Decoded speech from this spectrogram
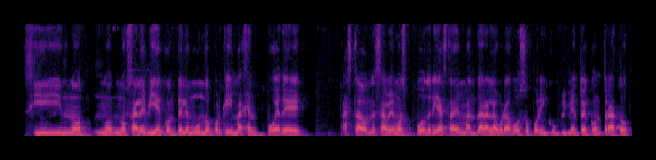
si no, no, no sale bien con Telemundo, porque Imagen puede, hasta donde sabemos, podría hasta demandar a Laura Bozo por incumplimiento de contrato.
